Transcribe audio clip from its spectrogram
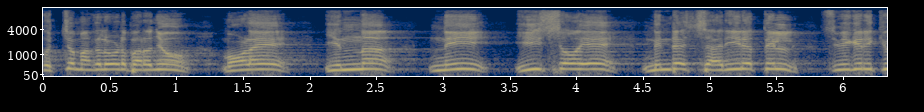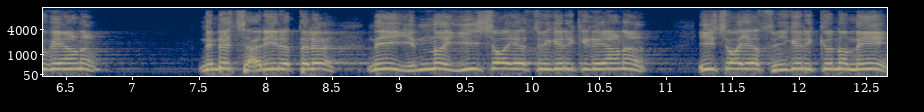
കൊച്ചുമകളോട് പറഞ്ഞു മോളെ ഇന്ന് നീ ഈശോയെ നിന്റെ ശരീരത്തിൽ സ്വീകരിക്കുകയാണ്. നിന്റെ ശരീരത്തിൽ നീ ഇന്ന് ഈശോയെ സ്വീകരിക്കുകയാണ്. ഈശോയെ സ്വീകരിക്കുന്ന നീ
